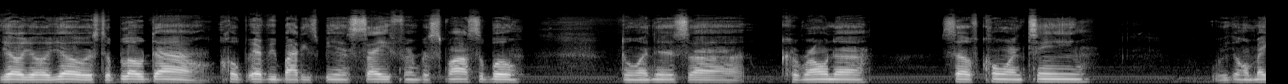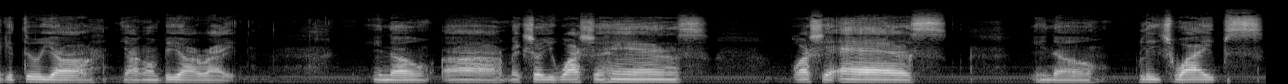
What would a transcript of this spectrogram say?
Yo, yo, yo, it's the blow down. Hope everybody's being safe and responsible during this uh, corona self quarantine. we going to make it through, y'all. Y'all going to be all right. You know, uh, make sure you wash your hands, wash your ass, you know, bleach wipes,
